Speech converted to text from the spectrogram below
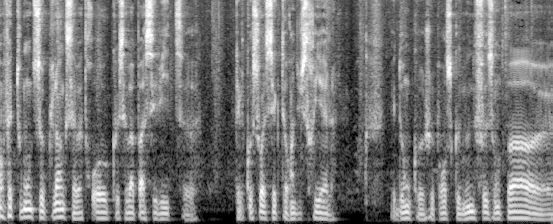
En fait, tout le monde se plaint que ça va trop, que ça va pas assez vite. Quel que soit le secteur industriel. Et donc, euh, je pense que nous ne faisons pas euh,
